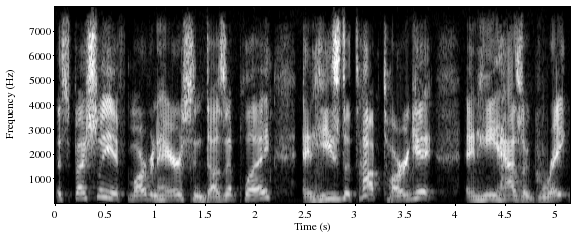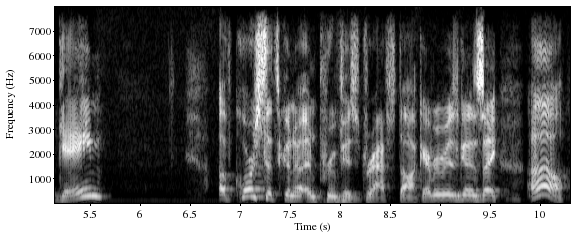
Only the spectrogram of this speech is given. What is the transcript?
especially if Marvin Harrison doesn't play and he's the top target and he has a great game of course that's going to improve his draft stock. Everybody's going to say, "Oh,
